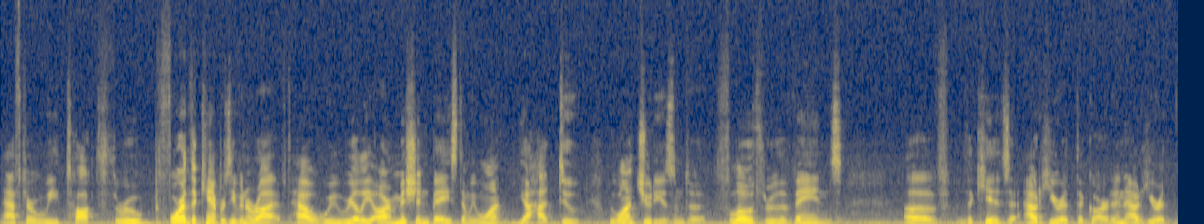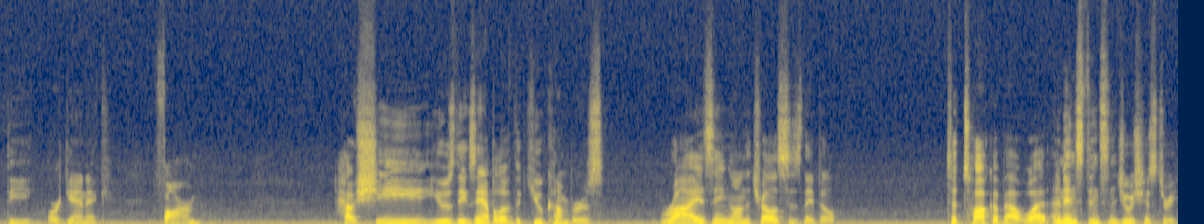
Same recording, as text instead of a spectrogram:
after we talked through before the campers even arrived how we really are mission based and we want Yahadut. We want Judaism to flow through the veins of the kids out here at the garden, out here at the organic farm. How she used the example of the cucumbers rising on the trellises they built to talk about what? An instance in Jewish history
